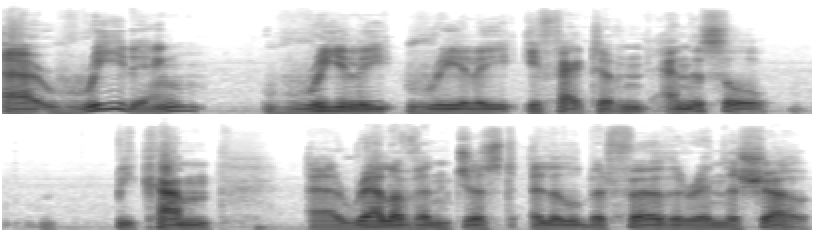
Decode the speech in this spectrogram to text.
Uh, reading, really, really effective. And, and this will become uh, relevant just a little bit further in the show.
